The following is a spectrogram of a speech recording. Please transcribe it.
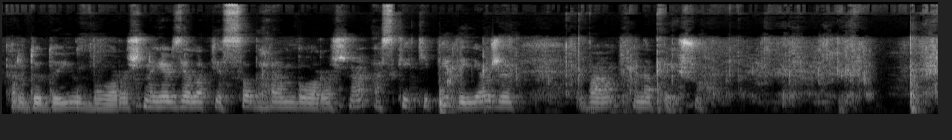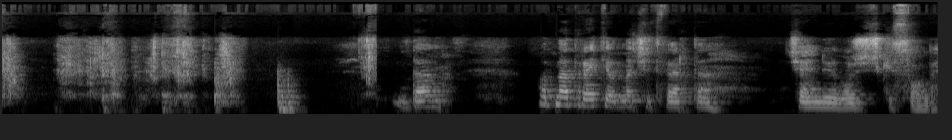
Тепер додаю борошно. Я взяла 500 грам борошна, а скільки піде, я вже вам напишу. Дам одна третя, одна четверта чайної ложечки соли.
